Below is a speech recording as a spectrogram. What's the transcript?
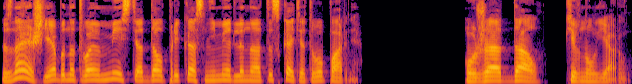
«Знаешь, я бы на твоем месте отдал приказ немедленно отыскать этого парня». «Уже отдал», — кивнул Ярл.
